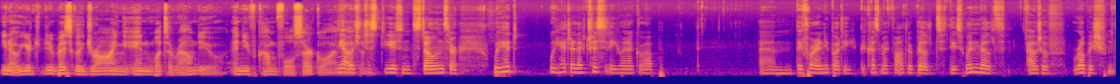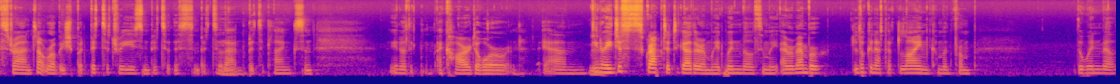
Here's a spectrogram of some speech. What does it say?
you know you're you're basically drawing in what's around you and you've come full circle I yeah, I was just using stones, or we had we had electricity when I grew up. Um, before anybody, because my father built these windmills out of rubbish from the strand, not rubbish, but bits of trees and bits of this and bits of that, Mhm. bits of planks, and you know, the, a car door, and um, Yeah. you know, he just scrapped it together, and we had windmills, and we. I remember looking at that line coming from the windmill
